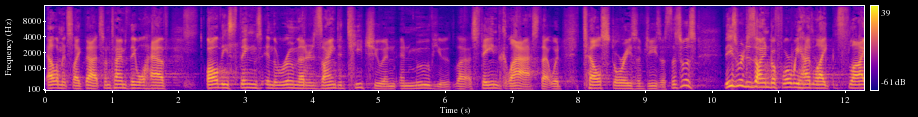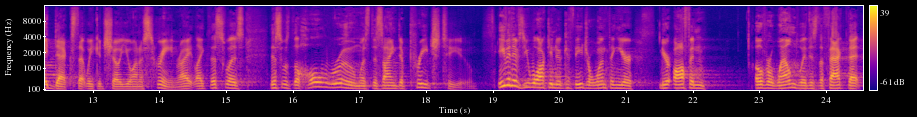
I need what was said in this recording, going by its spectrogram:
elements like that. Sometimes they will have all these things in the room that are designed to teach you and, and move you, like stained glass that would tell stories of Jesus. This was these were designed before we had like slide decks that we could show you on a screen, right? Like this was this was the whole room was designed to preach to you. Even if you walk into a cathedral, one thing you're you're often overwhelmed with is the fact that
